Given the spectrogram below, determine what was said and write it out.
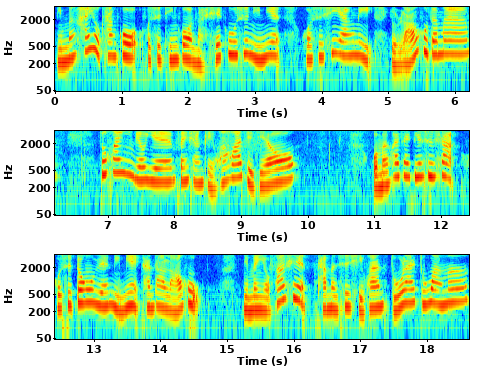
你们还有看过或是听过哪些故事里面，或是信仰里有老虎的吗？都欢迎留言分享给花花姐姐哦。我们会在电视上或是动物园里面看到老虎，你们有发现他们是喜欢独来独往呢，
